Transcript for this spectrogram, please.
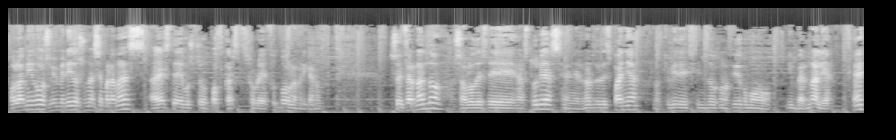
Hola amigos, bienvenidos una semana más a este vuestro podcast sobre fútbol americano. Soy Fernando, os hablo desde Asturias, en el norte de España, lo que viene siendo conocido como Invernalia. ¿eh?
